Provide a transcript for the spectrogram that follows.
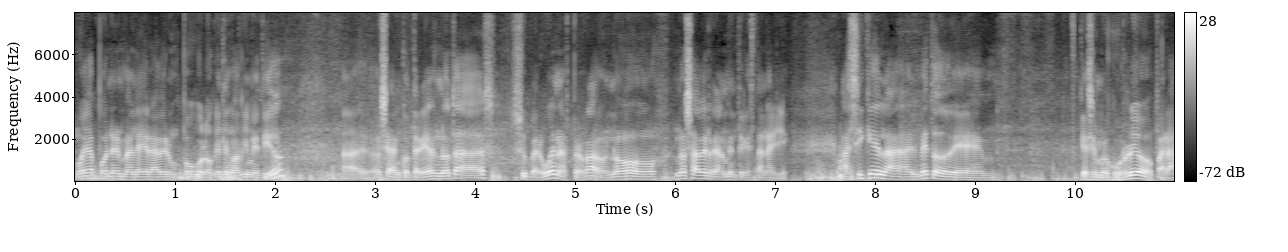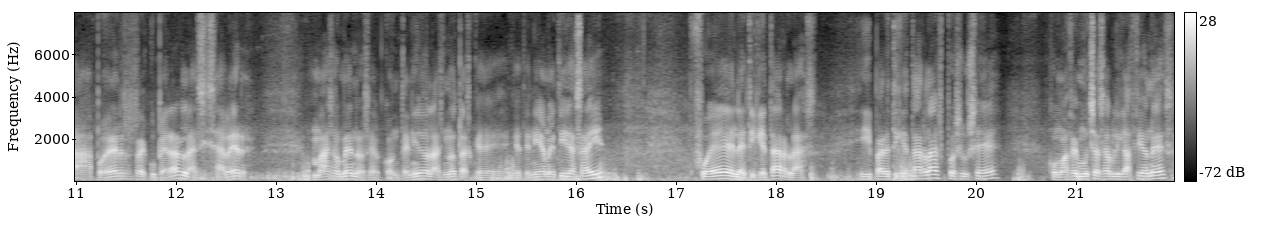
voy a ponerme a leer a ver un poco lo que tengo aquí metido, ah, o sea, encontrarías notas súper buenas, pero claro, no, no sabes realmente que están allí. Así que el método de, que se me ocurrió para poder recuperarlas y saber más o menos el contenido de las notas que, tenía metidas ahí fue el etiquetarlas. Y para etiquetarlas pues usé, como hacen muchas aplicaciones,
